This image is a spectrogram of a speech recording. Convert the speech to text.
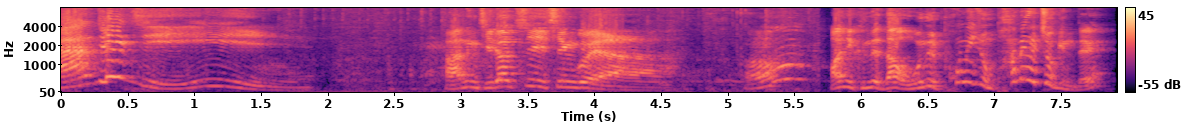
안 되지. 반응 지렸지, 친구야. 어? 아니, 근데 나 오늘 폼이 좀 파멸적인데?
